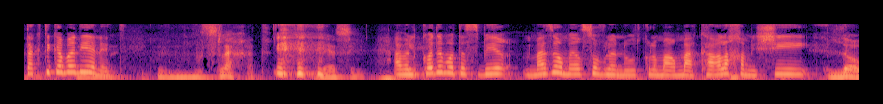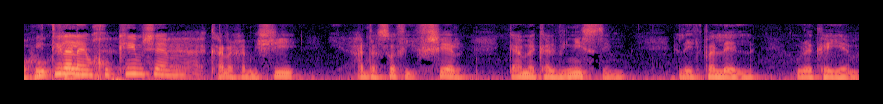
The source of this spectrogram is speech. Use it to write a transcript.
טקטיקה מעניינת. ומוצלחת להשיג. אבל קודם עוד תסביר, מה זה אומר סובלנות? כלומר, מה, קרל החמישי לא. הטיל עליהם חוקים שהם... קרל החמישי עד הסוף אפשר גם לקלוויניסטים להתפלל ולקיים,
